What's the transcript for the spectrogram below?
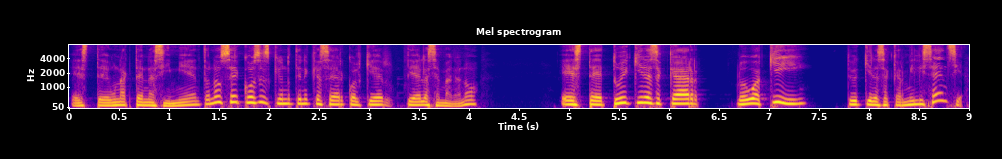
este, un acta de nacimiento, no sé, cosas que uno tiene que hacer cualquier día de la semana, ¿no? Este, tuve que ir a sacar, luego aquí, tuve que ir a sacar mi licencia.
